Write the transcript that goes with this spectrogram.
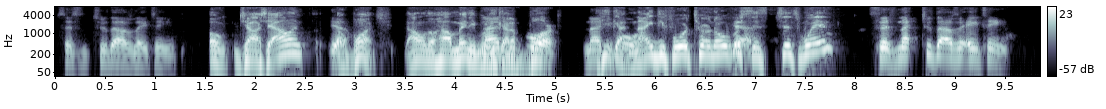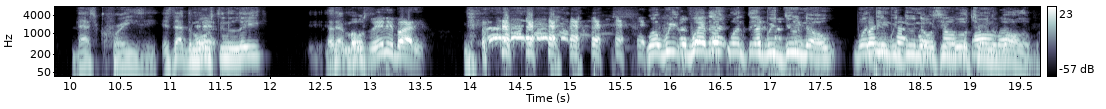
since 2018? Oh, Josh Allen, yeah, a bunch. I don't know how many, but he got a bunch. 94. He got 94 turnovers since since when? Since 2018. That's crazy. Is that the most in the league? Is that's that most of anybody? well, we well, that's one thing we do know. One thing we do know is he will turn the ball over.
